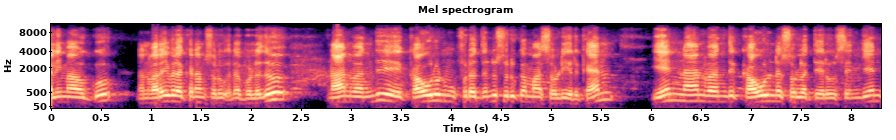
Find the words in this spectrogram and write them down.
களிமாவுக்கு நான் வரைவிலக்கணம் சொல்லுகிற பொழுது நான் வந்து கவுலுன் முஃபரத்துன்னு சுருக்கமாக சொல்லியிருக்கேன். ஏன் நான் வந்து கவுல்னு சொல்ல தேர்வு செஞ்சேன்?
